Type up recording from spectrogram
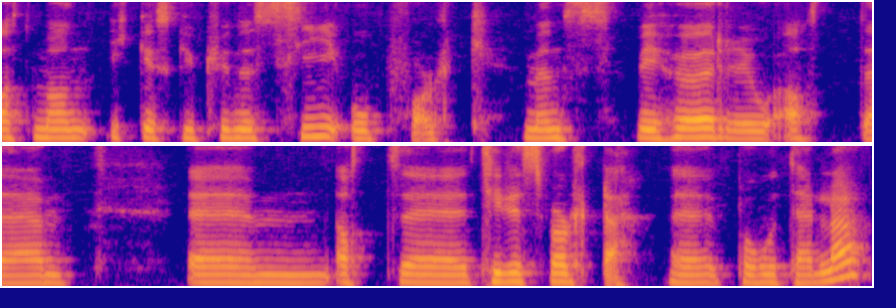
at man ikke skulle kunne si opp folk. Mens vi hører jo at, eh, at eh, tillitsvalgte på hoteller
